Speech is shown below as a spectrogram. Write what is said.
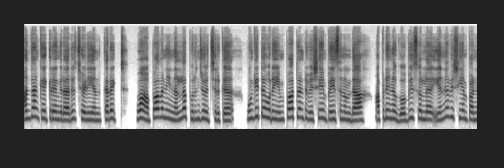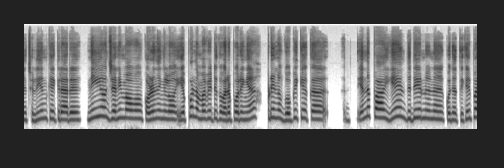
அதான் கேக்குறேங்கிறாரு செழியன். கரெக்ட். உன் அப்பாவை நீ நல்லா புரிஞ்சு வச்சிருக்க உன்கிட்ட ஒரு இம்பார்ட்டன்ட் விஷயம் பேசணும்டா அப்படின்னு கோபி சொல்ல என்ன விஷயம் பண்ணு சொல்லியன்னு கேக்குறாரு. நீயும் ஜெனிமாவும் குழந்தைங்களும் எப்போ நம்ம வீட்டுக்கு வர போறீங்க? அப்படின்னு கோபி கேட்க என்னப்பா ஏன் திடீர்னு கொஞ்சம் திகைப்பா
